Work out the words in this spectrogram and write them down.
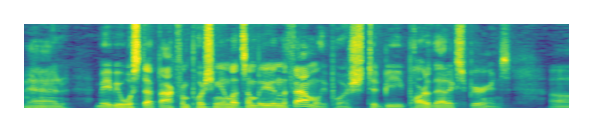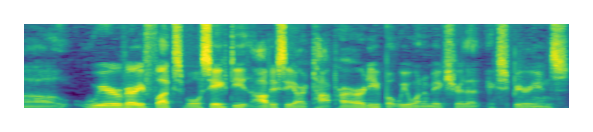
and maybe we'll step back from pushing and let somebody in the family push to be part of that experience. Uh, we're very flexible. Safety is obviously our top priority, but we want to make sure that experience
